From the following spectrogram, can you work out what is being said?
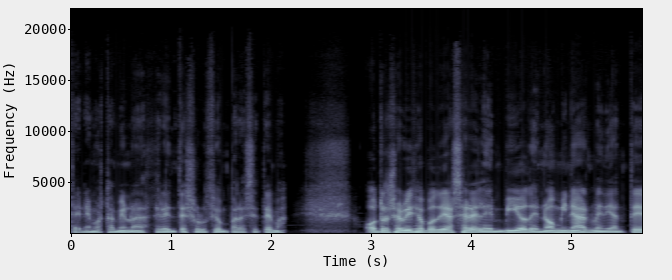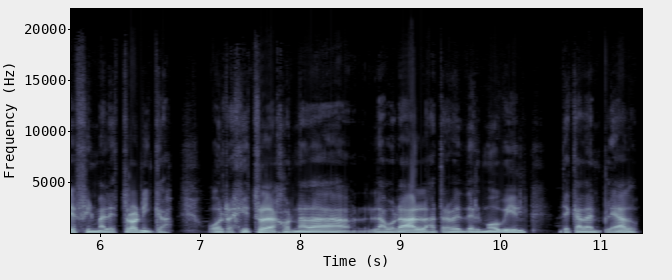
Tenemos también una excelente solución para ese tema. Otro servicio podría ser el envío de nóminas mediante firma electrónica o el registro de la jornada laboral a través del móvil de cada empleado.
